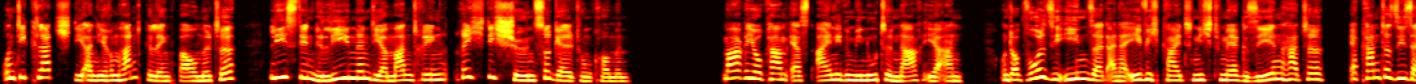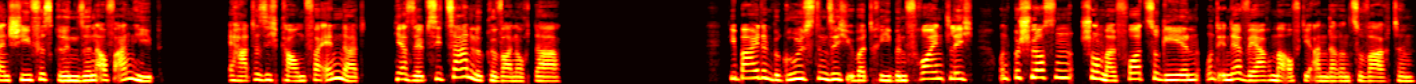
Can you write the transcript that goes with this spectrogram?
und die Klatsch, die an ihrem Handgelenk baumelte, ließ den geliehenen Diamantring richtig schön zur Geltung kommen. Mario kam erst einige Minuten nach ihr an, und obwohl sie ihn seit einer Ewigkeit nicht mehr gesehen hatte, erkannte sie sein schiefes Grinsen auf Anhieb. Er hatte sich kaum verändert, ja selbst die Zahnlücke war noch da. Die beiden begrüßten sich übertrieben freundlich und beschlossen, schon mal vorzugehen und in der Wärme auf die anderen zu warten.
